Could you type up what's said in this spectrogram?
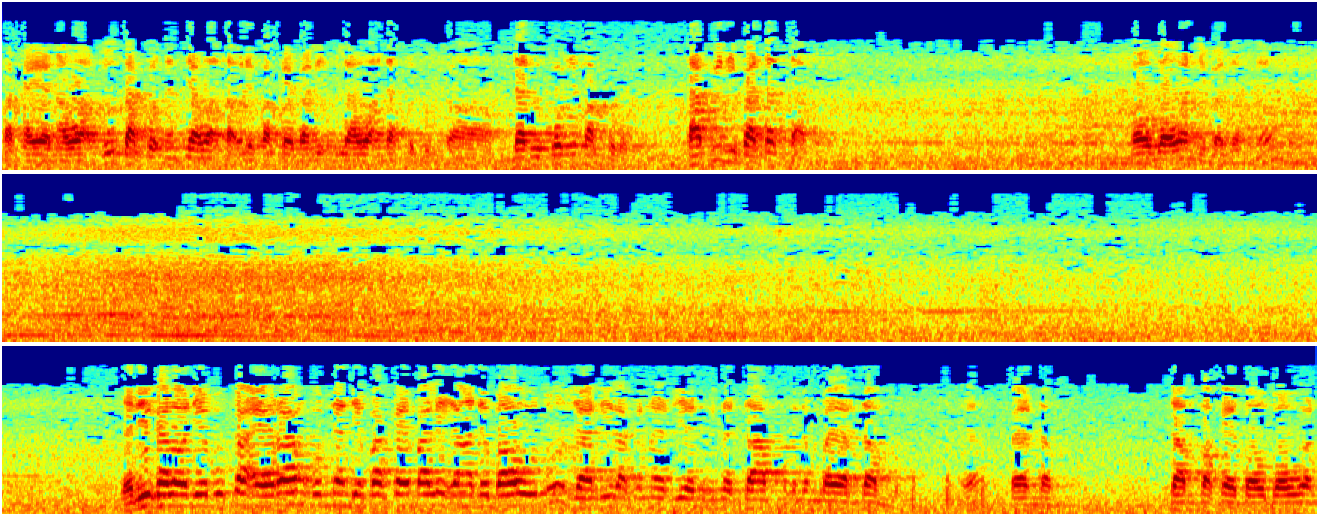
pakaian awak tu. Takut nanti awak tak boleh pakai balik bila awak dah terbuka. Dan hukumnya makruh. Tapi dibatalkan. Bau-bauan dibatalkan. Jadi kalau dia buka ihram kemudian dia pakai balik yang ada bau tu jadilah kena dia kena dam kena bayar dam. Ya, bayar dam. Dam pakai bau-bauan.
